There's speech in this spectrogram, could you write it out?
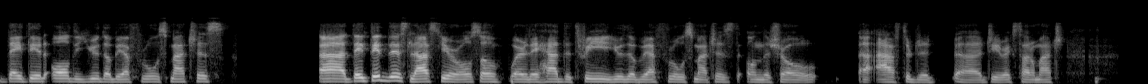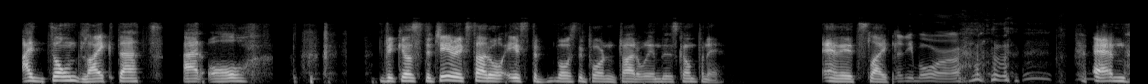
they did all the UWF rules matches. Uh, they did this last year also, where they had the three UWF rules matches on the show uh, after the uh, G-Rex title match. I don't like that at all because the G-Rex title is the most important title in this company, and it's like anymore. and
